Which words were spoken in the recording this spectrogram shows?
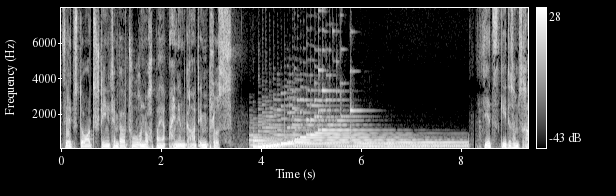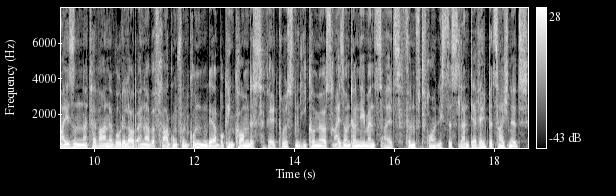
Selbst dort stehen die Temperaturen noch bei einem Grad im Plus. Jetzt geht es ums Reisen. Taiwan wurde laut einer Befragung von Kunden der Booking.com des weltgrößten E-Commerce-Reiseunternehmens als fünftfreundlichstes Land der Welt bezeichnet.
